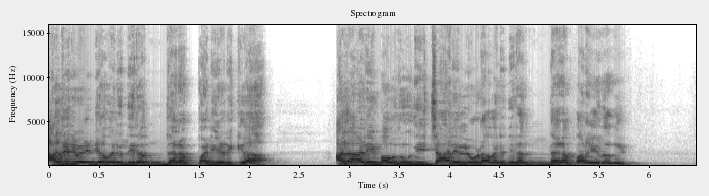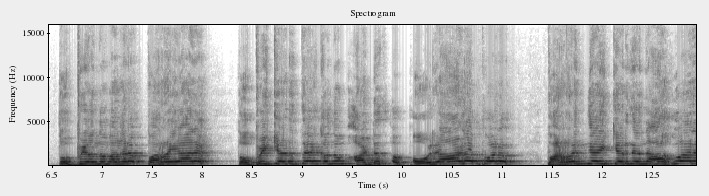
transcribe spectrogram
അതിനുവേണ്ടി അവർ നിരന്തരം പണിയെടുക്കുക. അതാണ് ഈ മൗദൂദി ചാനലിലൂടെ അവർ നിരന്തരം പറയുന്നത്. തൊപ്പിയൊന്നും അങ്ങനെ പറയാന് തൊപ്പിക്കടുത്തേക്കൊന്നും അടു ഒരാളെ പോലും പറഞ്ഞയക്കരുത് എന്ന ആഹ്വാന.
